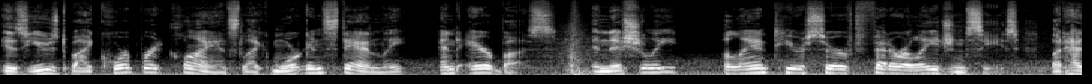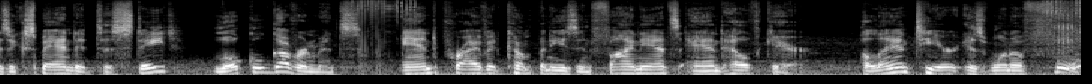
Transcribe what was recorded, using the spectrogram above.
is used by corporate clients like Morgan Stanley and Airbus. Initially, Palantir served federal agencies, but has expanded to state, local governments, and private companies in finance and healthcare. Palantir is one of four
